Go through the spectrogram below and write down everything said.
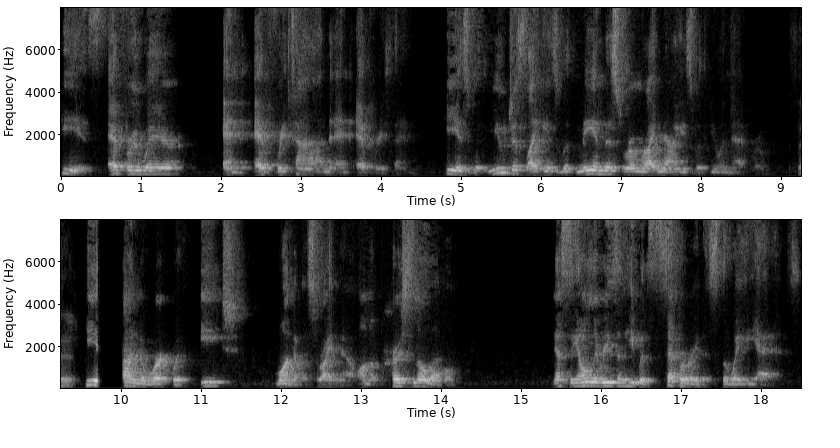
He is everywhere and every time and everything. He is with you just like he's with me in this room right now. He's with you in that room. That's it. Trying to work with each one of us right now on a personal level. That's the only reason he would separate us the way he has.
